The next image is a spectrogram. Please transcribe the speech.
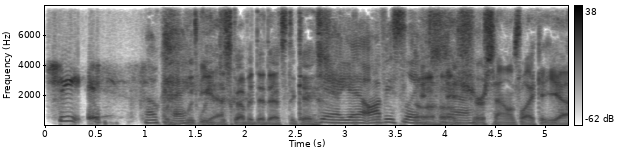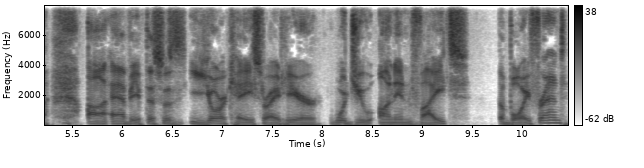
She is. Okay. We, we discovered that that's the case. Yeah, yeah, obviously. Yeah. It sure sounds like it, yeah. Uh, Abby, if this was your case right here, would you uninvite the boyfriend?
